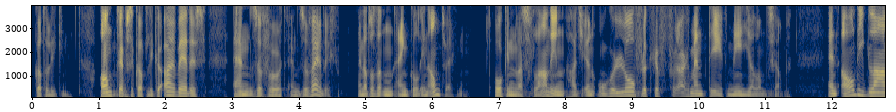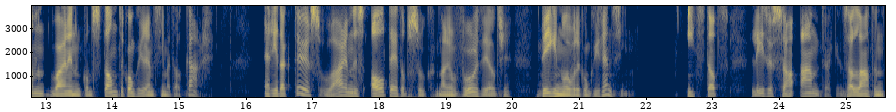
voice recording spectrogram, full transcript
katholieken, Antwerpse katholieke arbeiders, enzovoort en zo verder. En dat was dan enkel in Antwerpen. Ook in West-Vlaanderen had je een ongelooflijk gefragmenteerd medialandschap. En al die bladen waren in een constante concurrentie met elkaar. En redacteurs waren dus altijd op zoek naar een voordeeltje tegenover de concurrentie. Iets dat lezers zou aantrekken, zou laten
